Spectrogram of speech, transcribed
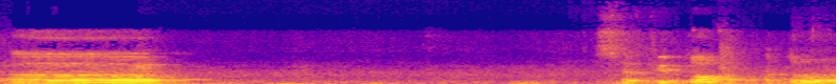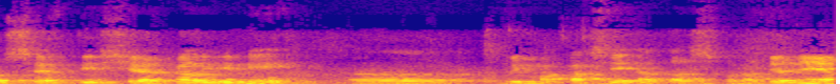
eh, safety talk atau safety share kali ini. Eh, terima kasih atas perhatiannya ya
